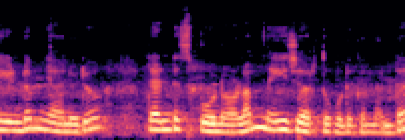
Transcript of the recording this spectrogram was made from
വീണ്ടും ഞാനൊരു രണ്ട് സ്പൂണോളം നെയ്യ് ചേർത്ത് കൊടുക്കുന്നുണ്ട്.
